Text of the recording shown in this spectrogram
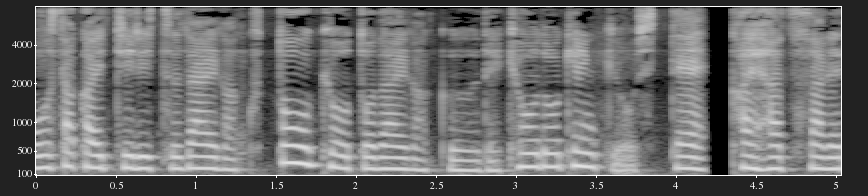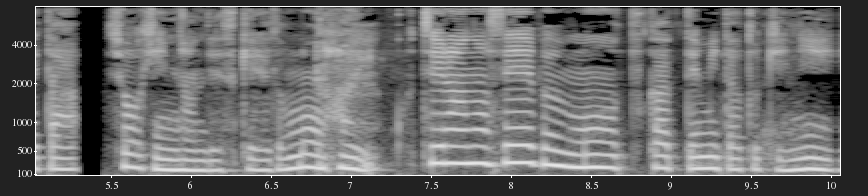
大阪市立大学と京都大学で共同研究をして開発された商品なんですけれども、はい、こちらの成分も使ってみたときに、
